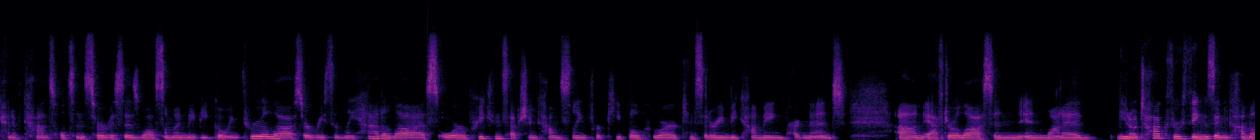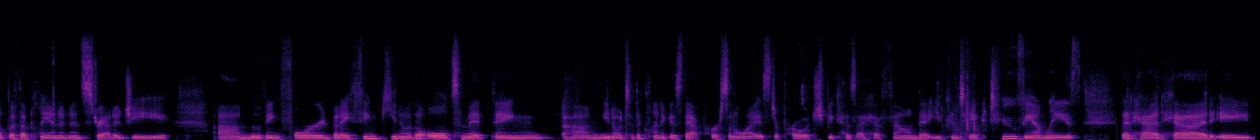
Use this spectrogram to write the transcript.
kind of consults and services while someone may be going through a loss or recently had a loss or preconception counseling for people who are considering becoming pregnant um, after a loss and, and want to you know talk through things and come up with a plan and a strategy um, moving forward. But i think you know the ultimate thing um, you know to the clinic is that personalized approach because i have found that you can take two families that had had a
